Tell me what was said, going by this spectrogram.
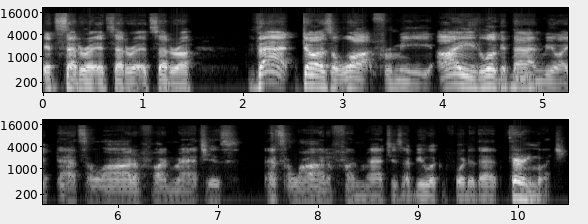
et cetera, et cetera, et cetera. That does a lot for me. I look at that and be like, that's a lot of fun matches. That's a lot of fun matches. I'd be looking forward to that very much.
